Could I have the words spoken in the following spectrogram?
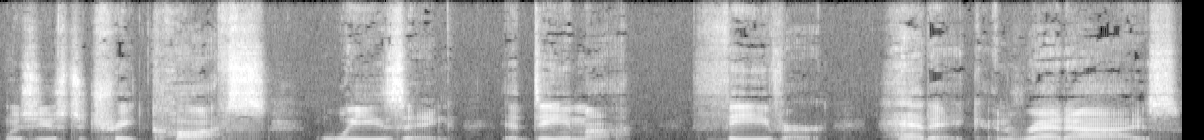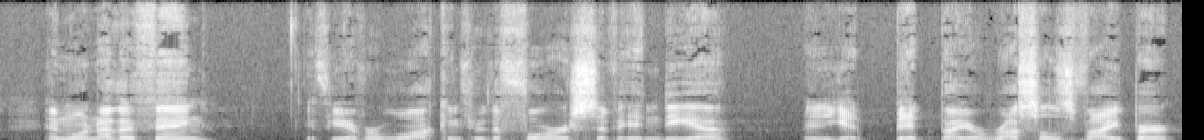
was used to treat coughs, wheezing, edema, fever, headache, and red eyes. And one other thing if you're ever walking through the forests of India and you get bit by a Russell's viper,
